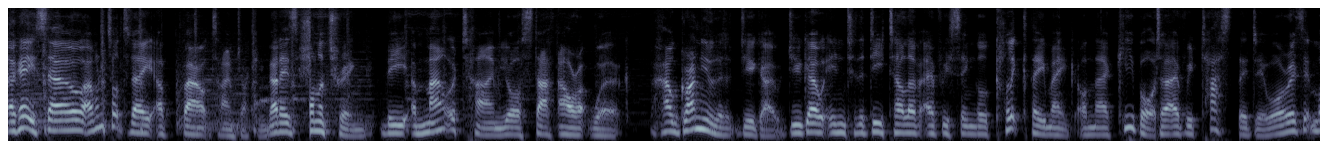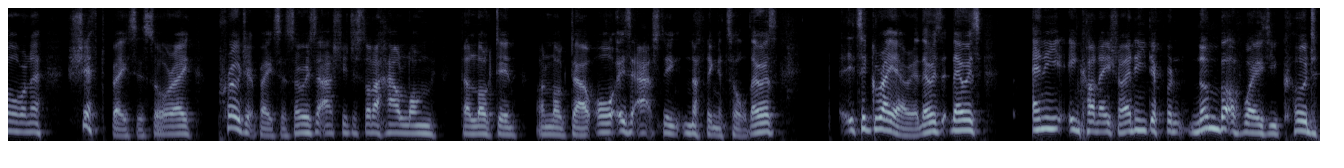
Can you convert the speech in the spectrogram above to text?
Okay, so I want to talk today about time tracking. That is monitoring the amount of time your staff are at work. How granular do you go? Do you go into the detail of every single click they make on their keyboard or every task they do? Or is it more on a shift basis or a project basis? Or is it actually just on how long they're logged in and logged out? Or is it actually nothing at all? There is it's a grey area. There is there is any incarnation or any different number of ways you could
